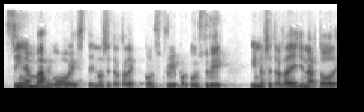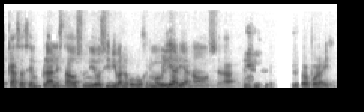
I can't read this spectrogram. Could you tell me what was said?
sin embargo, este, no se trata de construir por construir y no se trata de llenar todo de casas en plan Estados Unidos y viva la burbuja inmobiliaria, ¿no? O sea, por ahí.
